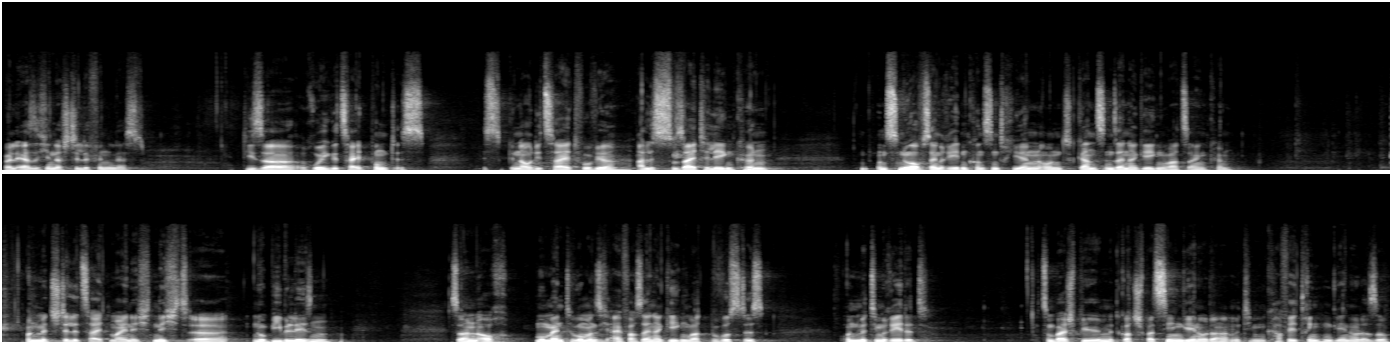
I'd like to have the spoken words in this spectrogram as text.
weil er sich in der Stille finden lässt. Dieser ruhige Zeitpunkt ist, ist genau die Zeit, wo wir alles zur Seite legen können, uns nur auf sein Reden konzentrieren und ganz in seiner Gegenwart sein können. Und mit stille Zeit meine ich nicht äh, nur Bibel lesen, sondern auch Momente, wo man sich einfach seiner Gegenwart bewusst ist und mit ihm redet. Zum Beispiel mit Gott spazieren gehen oder mit ihm Kaffee trinken gehen oder so.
